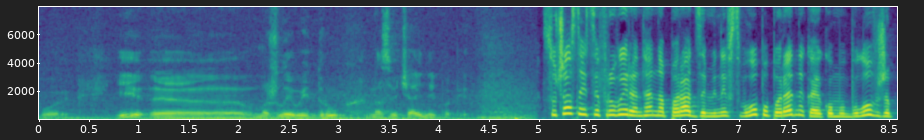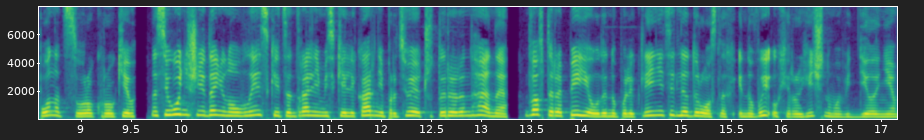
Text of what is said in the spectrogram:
хворий. І е, можливий друк на звичайний папір. Сучасний цифровий рентген-апарат замінив свого попередника, якому було вже понад 40 років. На сьогоднішній день у Нововолинській центральній міській лікарні працює чотири рентгени: два в терапії, один у поліклініці для дорослих і новий у хірургічному відділенні.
